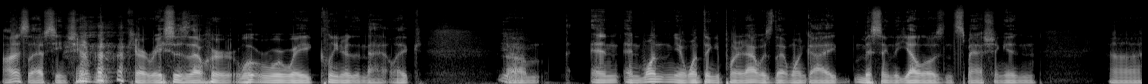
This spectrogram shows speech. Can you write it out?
honestly, I've seen champ car races that were, were were way cleaner than that. Like, yeah. um, and and one you know one thing you pointed out was that one guy missing the yellows and smashing in, uh,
